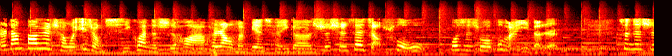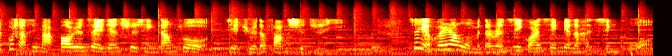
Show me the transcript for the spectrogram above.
而当抱怨成为一种习惯的时候啊，会让我们变成一个时时在找错误，或是说不满意的人，甚至是不小心把抱怨这一件事情当做解决的方式之一。这也会让我们的人际关系变得很辛苦哦。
